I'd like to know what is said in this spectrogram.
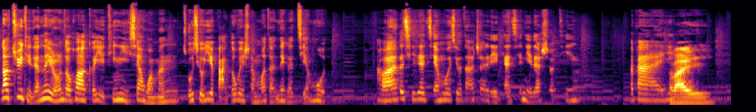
那具体的内容的话，可以听一下我们《足球一百个为什么》的那个节目。好啊，这期的节目就到这里，感谢你的收听，拜拜。拜拜。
